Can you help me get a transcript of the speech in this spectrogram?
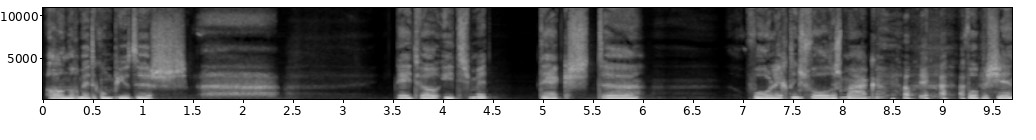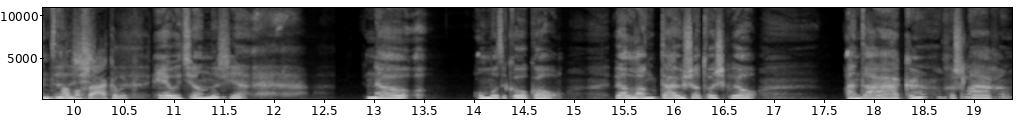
handig met de computers. Eh, ik deed wel iets met tekst, eh, voorlichtingsfolders maken voor patiënten. Allemaal Dus zakelijk. heel iets anders, ja. Nou, omdat ik ook al wel lang thuis zat, was ik wel aan de haken geslagen.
